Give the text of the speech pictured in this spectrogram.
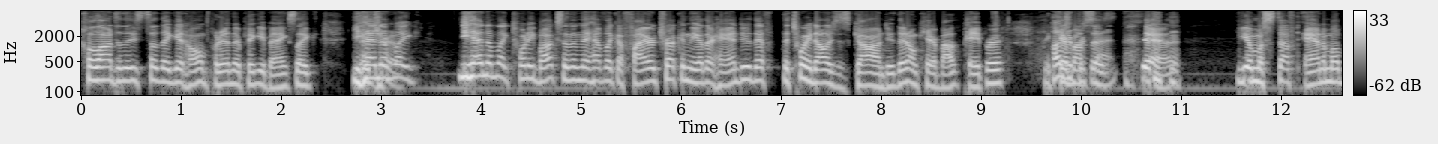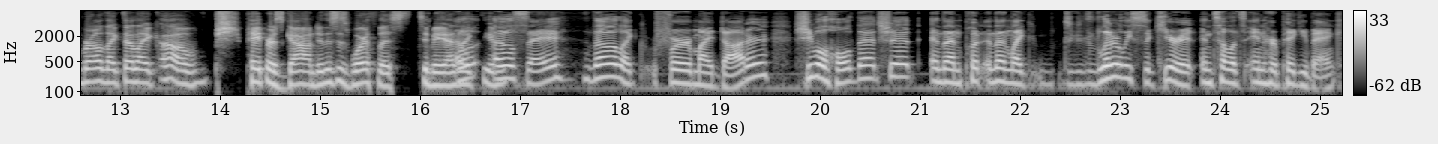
hold on to these till they get home, put it in their piggy banks. Like, you hand them like, you hand them like 20 bucks and then they have like a fire truck in the other hand, dude. That the $20 is gone, dude. They don't care about paper. They care about the, 100%. yeah. You give them a stuffed animal, bro. Like they're like, oh, psh, paper's gone, dude. This is worthless to me. I I like will, the I will say though, like for my daughter, she will hold that shit and then put and then like literally secure it until it's in her piggy bank.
